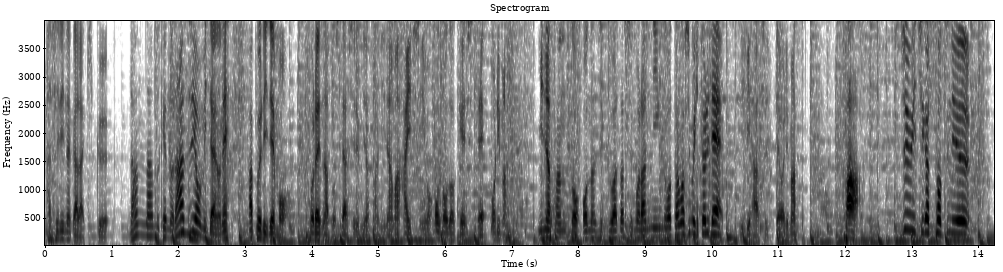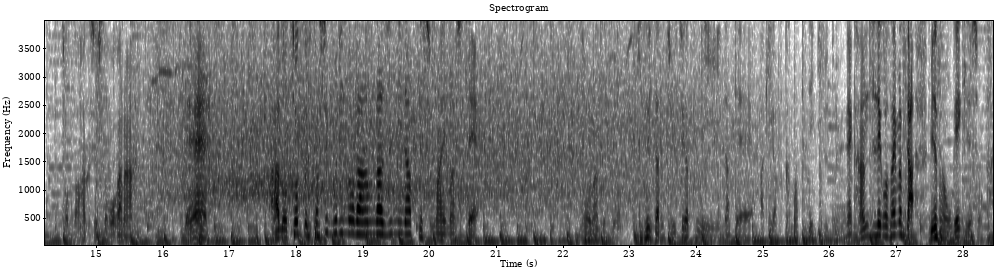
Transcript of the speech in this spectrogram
走りながら聞くランナー向けのラジオみたいなねアプリでもトレーナーとして走る皆さんに生配信をお届けしております。皆さんと同じく私もランニングを楽しむ一人で日々走っております。さあ11月突入。ちょっと拍手しとこうかな。ねえ。あのちょっと久しぶりのランラジになってしまいまして。そうなんですよ。気づいたら11月になって秋が深まっているというね感じでございますが皆さんお元気でしょうか？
